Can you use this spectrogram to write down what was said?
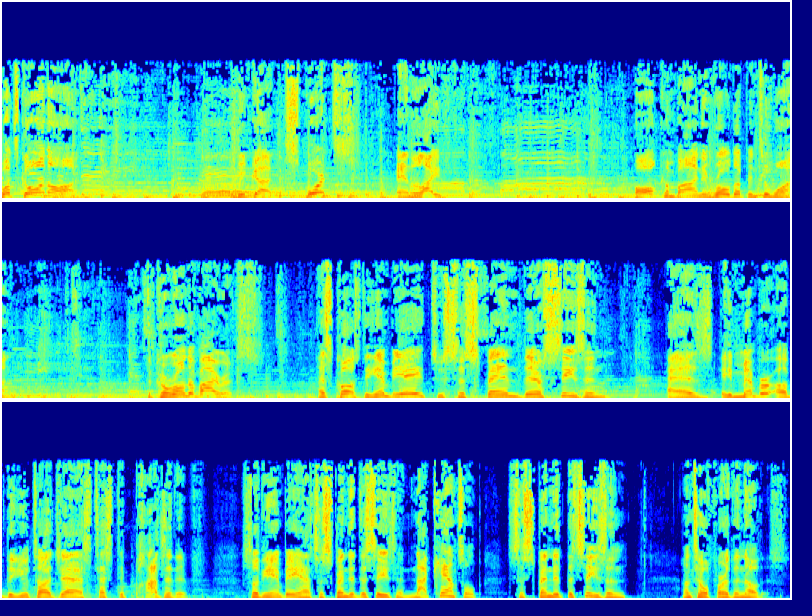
What's going on? We've got sports and life all combined and rolled up into one. The coronavirus has caused the NBA to suspend their season as a member of the Utah Jazz tested positive. So the NBA has suspended the season, not canceled, suspended the season until further notice.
